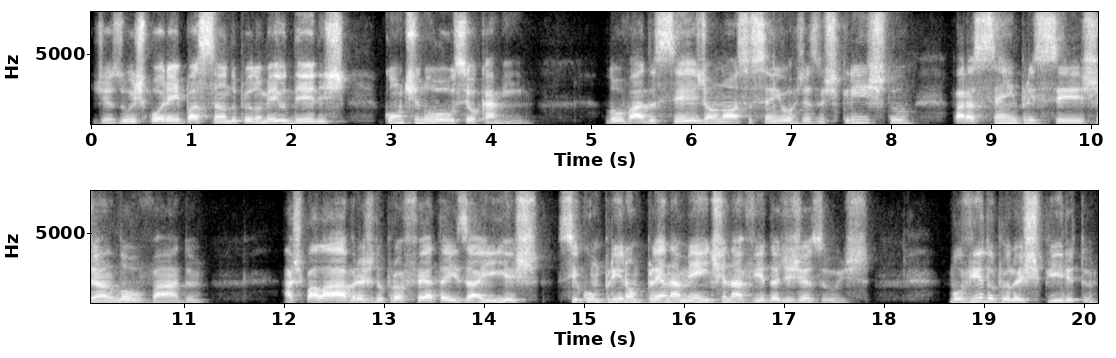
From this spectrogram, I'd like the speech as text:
Jesus, porém, passando pelo meio deles, continuou o seu caminho. Louvado seja o nosso Senhor Jesus Cristo, para sempre seja louvado. As palavras do profeta Isaías se cumpriram plenamente na vida de Jesus. Movido pelo Espírito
